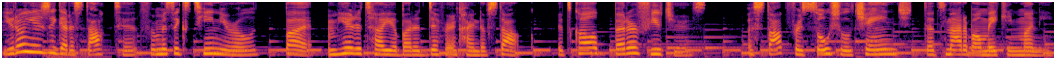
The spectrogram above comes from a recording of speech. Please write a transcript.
You don't usually get a stock tip from a 16 year old, but I'm here to tell you about a different kind of stock. It's called Better Futures, a stock for social change that's not about making money.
